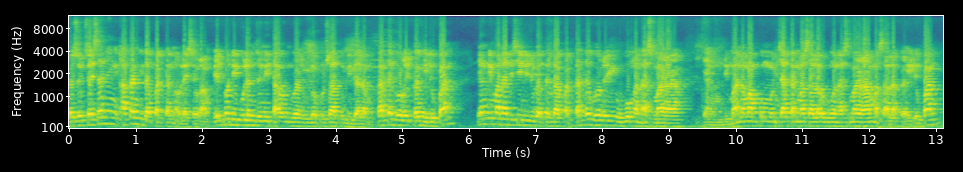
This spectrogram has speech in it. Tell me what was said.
kesuksesan yang akan didapatkan oleh seorang Virgo di bulan Juni tahun 2021 di dalam kategori kehidupan, yang di mana di sini juga terdapat kategori hubungan asmara, yang di mana mampu memecahkan masalah hubungan asmara, masalah kehidupan,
